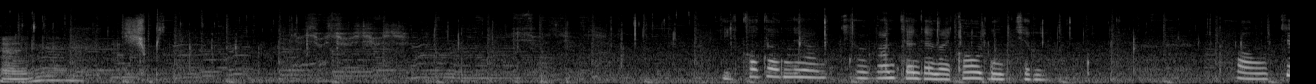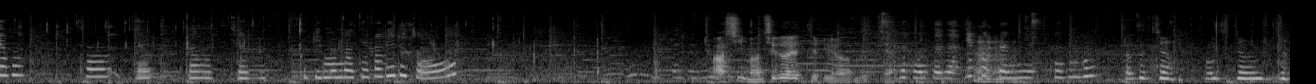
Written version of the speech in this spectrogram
うんシュピッ。いかがね、あんちうんあんちゃんじゃないかおりんちゃんかおちゃんかおちゃんかおちゃん首も撫でられるぞ。足間違えてるよあずちゃん。本当だ。よかったね、あずちゃんあずちゃんあずちゃん。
